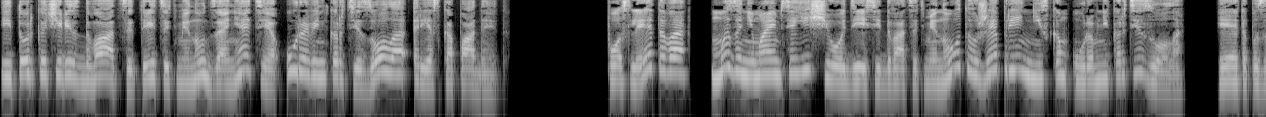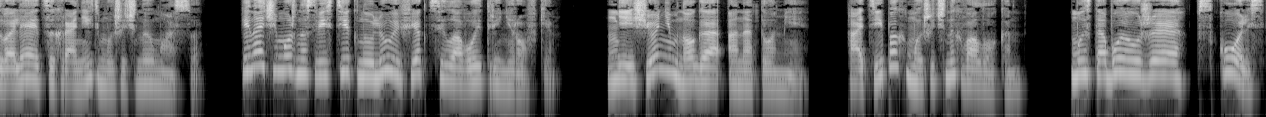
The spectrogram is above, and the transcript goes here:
И только через 20-30 минут занятия уровень кортизола резко падает. После этого мы занимаемся еще 10-20 минут уже при низком уровне кортизола, и это позволяет сохранить мышечную массу. Иначе можно свести к нулю эффект силовой тренировки. Еще немного анатомии. О типах мышечных волокон. Мы с тобой уже вскользь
